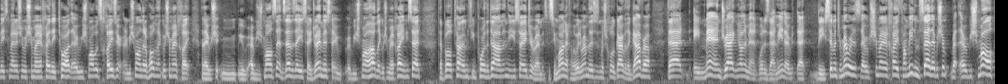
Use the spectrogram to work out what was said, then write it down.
base Medrash They taught that Shmuel was chayzer and Shmuel ended up holding like Rabbi Shemai And mm, Rabbi Shmuel said Zev Zeh Yisai Dremis that Rabbi Shmuel held like Rabbi Shemai and he said that both times you pour the dam in the Yisai. It's the Simanech and the way to remember this is Mashchul Gavra the Gavra that a man dragged another man. What does that mean? That, that the simon to remember this that Rabbi Shemai Talmidim said that Rabbi Shmuel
